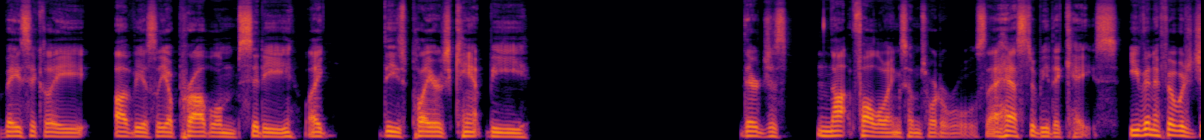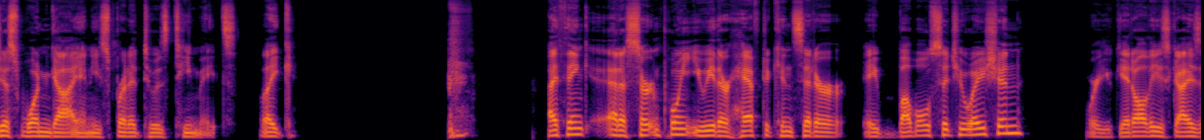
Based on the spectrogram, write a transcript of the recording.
basically obviously a problem city. Like these players can't be they're just not following some sort of rules. That has to be the case. Even if it was just one guy and he spread it to his teammates. Like I think at a certain point you either have to consider a bubble situation where you get all these guys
